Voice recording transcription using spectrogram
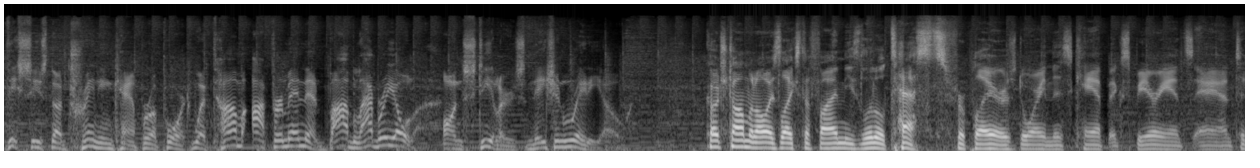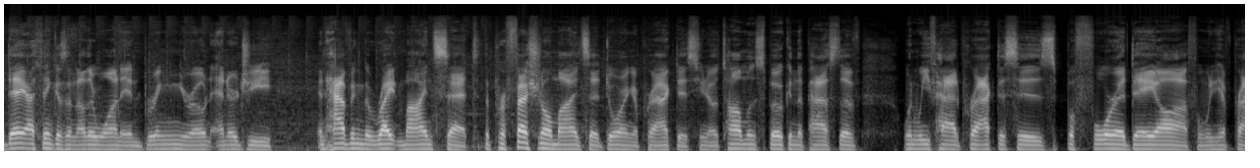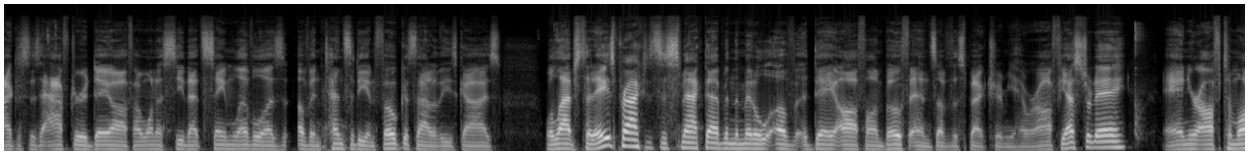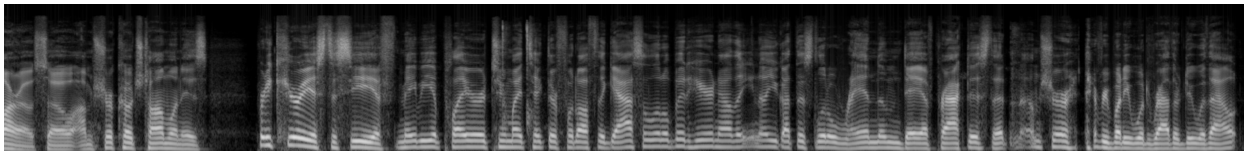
This is the Training Camp Report with Tom Opferman and Bob Labriola on Steelers Nation Radio. Coach Tomlin always likes to find these little tests for players during this camp experience, and today I think is another one in bringing your own energy and having the right mindset, the professional mindset during a practice. You know, Tomlin spoke in the past of when we've had practices before a day off, when we have practices after a day off. I want to see that same level as of intensity and focus out of these guys. Well, Labs, today's practice is smack dab in the middle of a day off on both ends of the spectrum. Yeah, we're off yesterday and you're off tomorrow. So I'm sure Coach Tomlin is pretty curious to see if maybe a player or two might take their foot off the gas a little bit here now that, you know, you got this little random day of practice that I'm sure everybody would rather do without.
